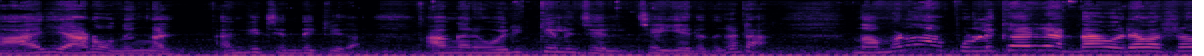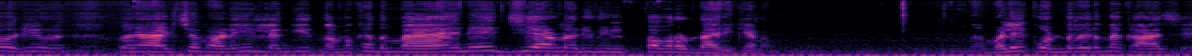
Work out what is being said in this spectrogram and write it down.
ഭാര്യയാണോ നിങ്ങൾ? എങ്കിൽ ചിന്തിക്കുക. അങ്ങനെ ഒരിക്കലും ചെയ്യരുത് കേട്ടാ. നമ്മൾ ആ പുള്ളിക്കാരി രണ്ടാ ഒരു വർഷം ഒരു ഒരാഴ്ച പണിയില്ലെങ്കിൽ നമുക്കത് മാനേജ് ചെയ്യാനുള്ള ഒരു വിൽ പവർ ഉണ്ടായിരിക്കണം. നമ്മൾ ഈ കൊണ്ടുവരുന്ന കാശ്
